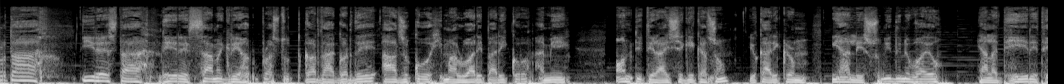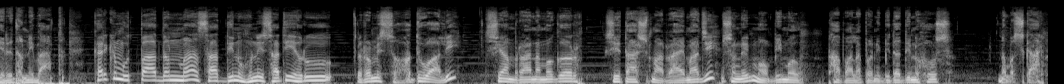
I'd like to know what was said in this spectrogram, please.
श्रोता यी र यस्ता धेरै सामग्रीहरू प्रस्तुत गर्दा गर्दै आजको हिमाल वारिपारीको हामी अन्त्यतिर आइसकेका छौँ। यो कार्यक्रम यहाँले सुनिदिनु भयो यहाँलाई धेरै धेरै धन्यवाद। कार्यक्रम उत्पादनमा साथ दिनुहुने साथीहरू रमेश हदुवाली श्याम राणा मगर सीतासमा रायमाझी सँगै म विमल थापालाई पनि बिदा दिनुहोस्। नमस्कार।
